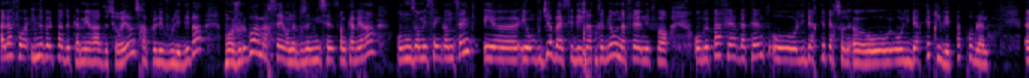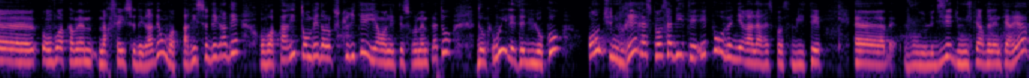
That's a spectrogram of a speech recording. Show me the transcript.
à la fois, ils ne veulent pas de caméras de surveillance. Rappelez-vous les débats. Moi, je le vois à Marseille, on a besoin de 1500 caméras. On nous en met 55 et, euh, et on vous dit, ah, bah, c'est déjà très bien, on a fait un effort. On ne veut pas faire d'atteinte aux libertés personnelles, euh, aux, libertés privées, pas de problème. Euh, on voit quand même Marseille se dégrader, on voit Paris se dégrader, on voit Paris tomber dans l'obscurité. Hier, on était sur le même plateau. Donc oui, les élus locaux ont une vraie responsabilité. Et pour revenir à la responsabilité, euh, vous le disiez, du ministère de l'Intérieur,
